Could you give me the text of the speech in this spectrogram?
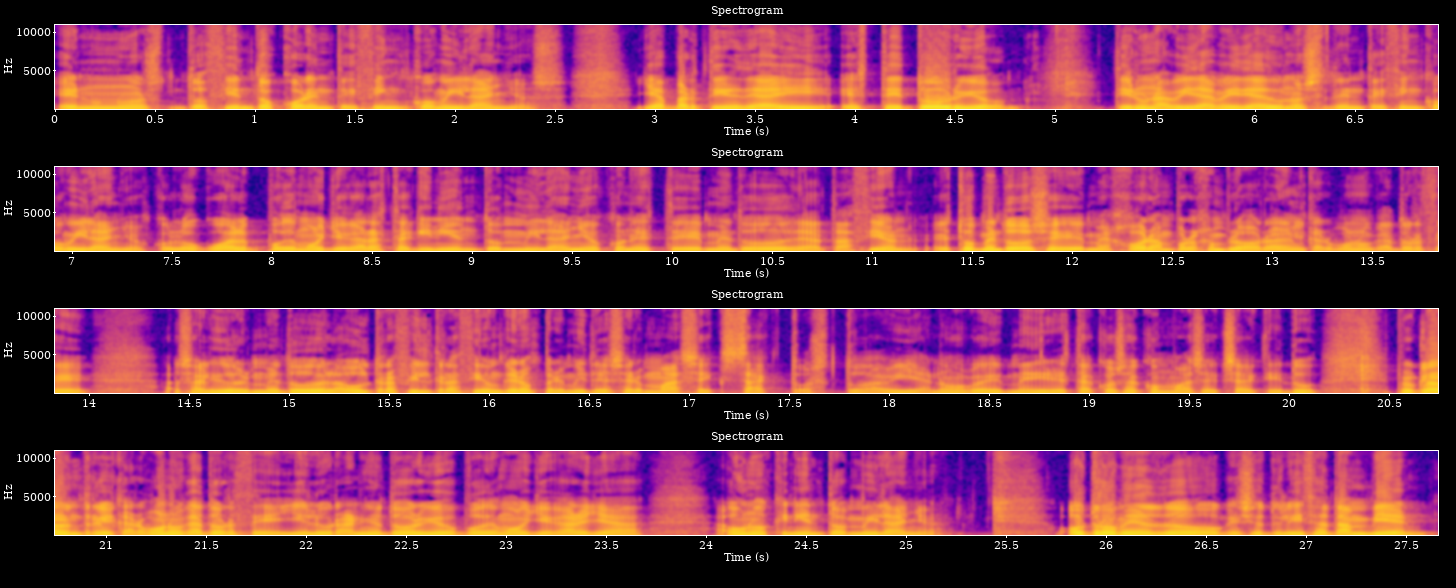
en unos 245.000 años. Y a partir de ahí este torio tiene una vida media de unos 75.000 años, con lo cual podemos llegar hasta 500.000 años con este método de datación. Estos métodos se mejoran, por ejemplo, ahora en el carbono 14 ha salido el método de la ultrafiltración que nos permite ser más exactos todavía, ¿no? Medir estas cosas con más exactitud. Pero claro, entre el carbono 14 y el uranio torio podemos llegar ya a unos 500.000 años. Otro método que se utiliza también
